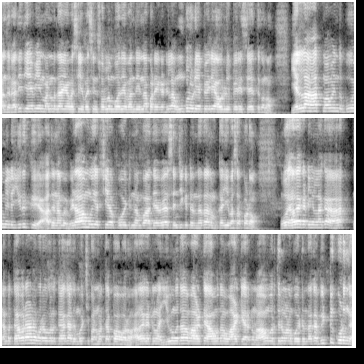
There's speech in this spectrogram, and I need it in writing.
அந்த ரதி தேவியின் மன்மதாய வசிய வசின்னு சொல்லும் போதே வந்து என்ன பண்ணுறீங்க கேட்டீங்கன்னா உங்களுடைய பேரையும் அவருடைய பேரையும் சேர்த்துக்கணும். எல்லா ஆத்மாவும் இந்த பூமியில் இருக்குது அது நம்ம விடாமுயற்சியாக போயிட்டு நம்ம அதை செஞ்சுக்கிட்டு இருந்தால் தான் நம்ம கை வசப்படும். ஓ அதை கேட்டிங்கனாக்கா நம்ம தவறான உறவுகளுக்காக அதை முயற்சி பண்ணாம தப்பாக வரும். அதை கேட்டிங்கன்னா இவங்க தான் வாழ்க்கை அவங்க தான் வாழ்க்கையாக இருக்கணும். அவங்க ஒரு திருமணம் போயிட்டு இருந்தாக்கா விட்டு கொடுங்க.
